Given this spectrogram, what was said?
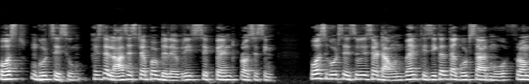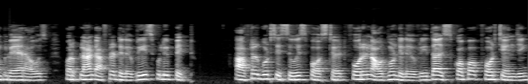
Post goods issue is the last step of delivery shipment processing post goods issue is a down when physical the goods are move from warehouse और plant after delivery is fully picked after goods issue is posted for an outbound delivery the scope of for changing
